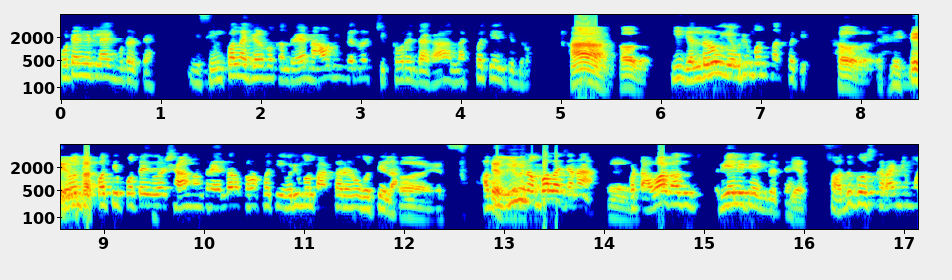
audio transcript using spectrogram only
ಕೋಟ್ಯಾಂಗಟ್ಲೆ ಆಗ್ಬಿಟ್ಟಿರುತ್ತೆ. ಈ ಸಿಂಪಲ್ ಆಗಿ ಹೇಳ್ಬೇಕಂದ್ರೆ ನಾವು ನೀವೆಲ್ಲರೂ ಚಿಕ್ಕವರಿದ್ದಾಗ ಲಕ್ಪತಿ ಅಂತಿದ್ರು. ಹಾ ಹೌದು. ಈಗ ಎಲ್ಲರೂ ಎವ್ರಿ ಮಂತ್ ಲಕ್ಪತಿ. ಹೌದು. ಇನ್ನೊಂದು ಇಪ್ಪತ್ತು ಇಪ್ಪತ್ತೈದು ವರ್ಷ ಆದ ನಂತರ ಎಲ್ಲರೂ ಕರೋಡ್ಪತಿ ಎವ್ರಿ ಮಂತ್ ಆಗ್ತಾರೇನೋ ಗೊತ್ತಿಲ್ಲ. ಅದು ಈಗ ನಂಬಲ್ಲ ಜನ. ಬಟ್ ಅವಾಗ ಅದು ರಿಯಾಲಿಟಿ ಆಗಿರುತ್ತೆ. ಸೊ ಅದಕ್ಕೋಸ್ಕರ ನಿಮ್ಮ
